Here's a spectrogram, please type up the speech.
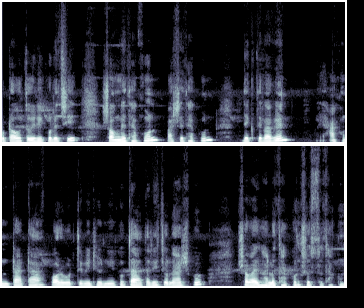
ওটাও তৈরি করেছি। সঙ্গে থাকুন, পাশে থাকুন, দেখতে পাবেন। এখন টাটা পরবর্তী ভিডিও নিয়ে খুব তাড়াতাড়ি চলে আসব। সবাই ভালো থাকুন সুস্থ থাকুন।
